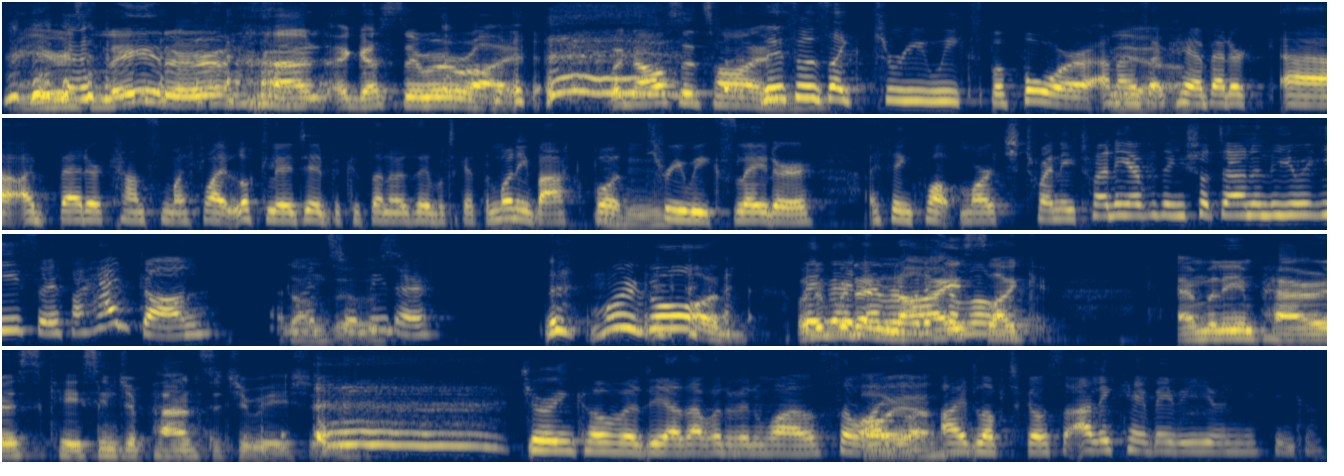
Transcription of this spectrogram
years later, and I guess they were right. But now's the time. This was like three weeks before, and I was like, okay, I better, uh, I better cancel my flight. Luckily, I did because then I was able to get the money back. But Mm-hmm. three weeks later, I think what March 2020, everything shut down in the UAE. So if I had gone, I might still be there. Oh my god. Would have been a never would've come nice, like, Emily in Paris, Casey in Japan situation. During COVID, yeah, that would have been wild. So Oh, I'd, yeah. I'd love to go. So Ali K, maybe you and me can go.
